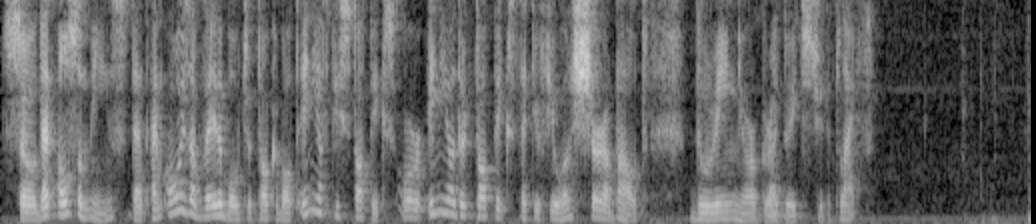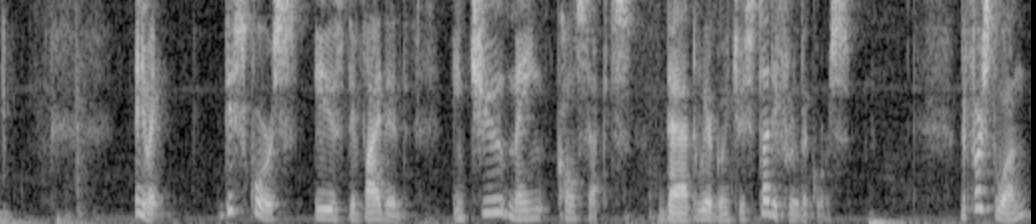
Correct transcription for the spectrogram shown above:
So that also means that I'm always available to talk about any of these topics or any other topics that you feel unsure about during your graduate student life. Anyway, this course is divided in two main concepts that we are going to study through the course. The first one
